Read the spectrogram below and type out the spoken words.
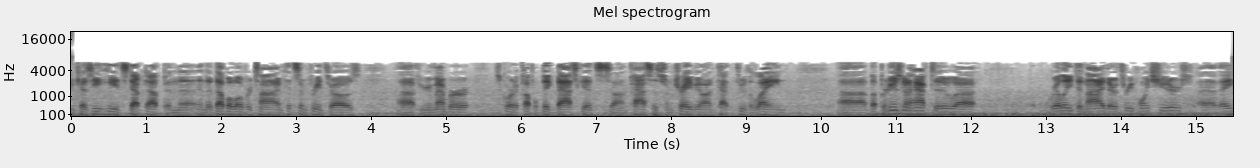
Because he, he had stepped up in the in the double overtime, hit some free throws. Uh, if you remember, scored a couple big baskets on passes from Trevion, cut through the lane. Uh, but Purdue's going to have to uh, really deny their three-point shooters. Uh, they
